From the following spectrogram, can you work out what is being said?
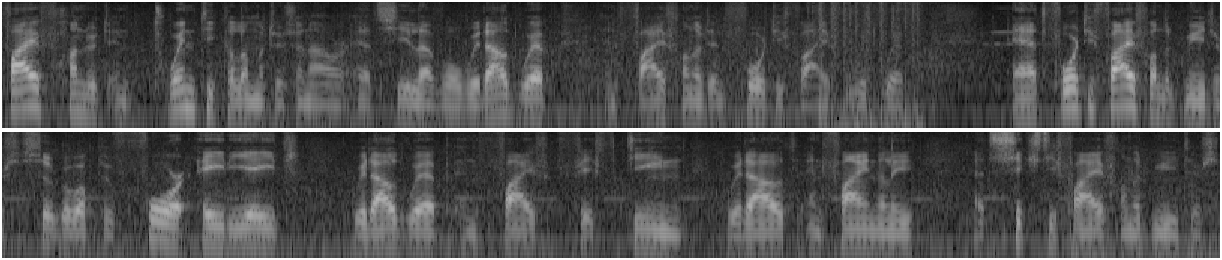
520 kilometers an hour at sea level without WEP and 545 with WEP. At 4500 meters still go up to 488 without WEP and 515 without and finally at 6500 meters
